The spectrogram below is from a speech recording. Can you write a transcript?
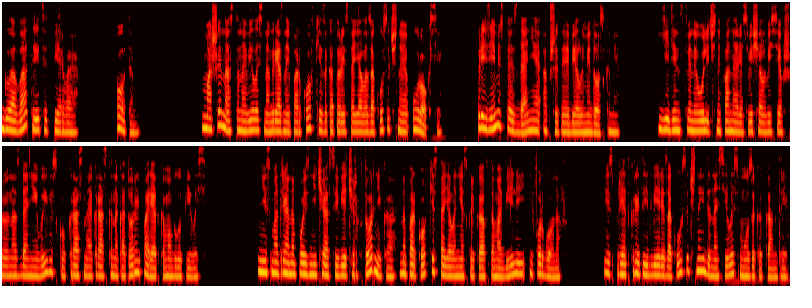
Глава 31. Отом. Машина остановилась на грязной парковке, за которой стояла закусочная у Рокси. Приземистое здание, обшитое белыми досками. Единственный уличный фонарь освещал висевшую на здании вывеску, красная краска на которой порядком облупилась. Несмотря на поздний час и вечер вторника, на парковке стояло несколько автомобилей и фургонов. Из приоткрытой двери закусочной доносилась музыка кантри.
